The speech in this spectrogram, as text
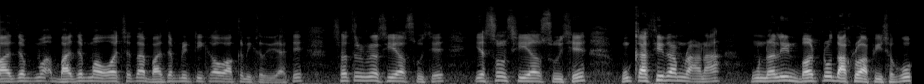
ભાજપમાં ભાજપમાં હોવા છતાં ભાજપની ટીકાઓ આકરી કરી રહ્યા છે. શત્રુઘ્ન સિંહા શું છે? યશવંત સિંહા શું છે? હું કાશીરામ રાણા હું નલિન ભટ્ટનો દાખલો આપી શકું?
